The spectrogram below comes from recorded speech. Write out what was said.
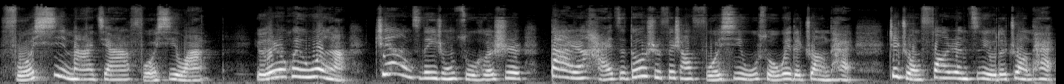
佛系妈加佛系娃。有的人会问啊，这样子的一种组合是大人孩子都是非常佛系无所谓的状态，这种放任自由的状态，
